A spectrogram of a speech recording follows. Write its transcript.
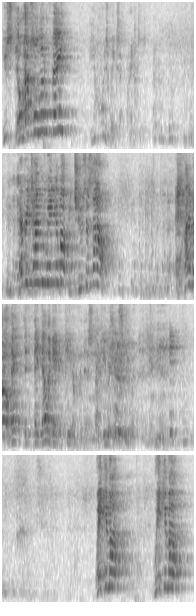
You still have so little faith? He always wakes up cranky. Every time we wake him up, he chews us out. I know, they, they delegated Peter for this stuff. He was used to it. Wake him up. Wake him up.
